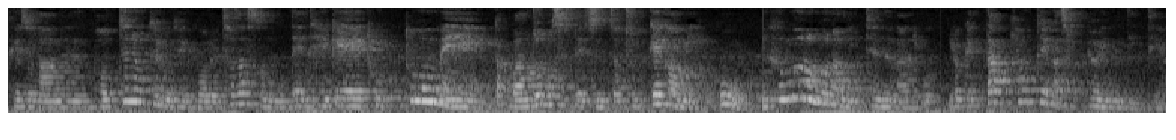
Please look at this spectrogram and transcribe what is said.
그래서 나는 버튼 형태로 된 거를 찾았었는데 되게 도톰해. 딱 만져봤을 때 진짜 두께감이 있고 흐물흐물한 니트는 아니고 이렇게 딱 형태가 잡혀있는 니트야.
